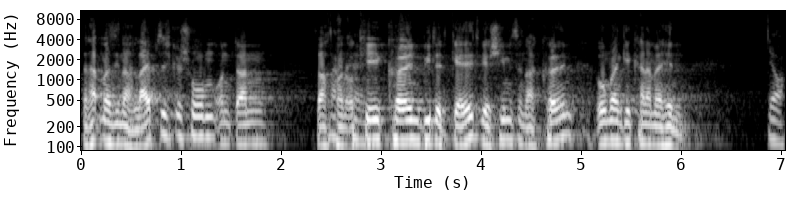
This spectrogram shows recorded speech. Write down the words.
dann hat man sie nach Leipzig geschoben und dann sagt Nach man, okay, Köln bietet Geld, wir schieben sie nach Köln, irgendwann geht keiner mehr hin. Ja,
